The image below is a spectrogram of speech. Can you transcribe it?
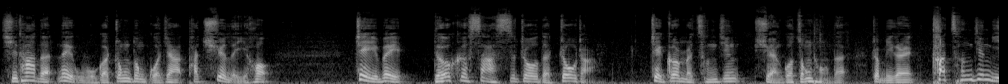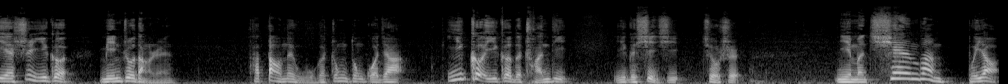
其他的那五个中东国家，他去了以后，这位德克萨斯州的州长，这哥们儿曾经选过总统的这么一个人，他曾经也是一个民主党人。他到那五个中东国家，一个一个的传递一个信息，就是你们千万不要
